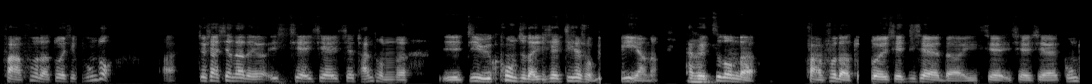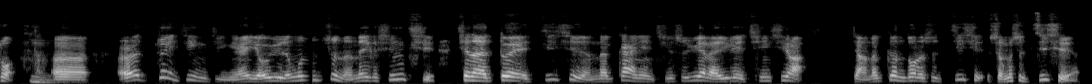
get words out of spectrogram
反复的做一些工作。啊，就像现在的一些一些一些传统的以基于控制的一些机械手臂一样的，它可以嗯自动的反复的做一些机械的一些一些一些工作。嗯呃，而最近几年由于人工智能的一个兴起，现在对机器人的概念其实越来越清晰了，讲的更多的是机器什么是机器人。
